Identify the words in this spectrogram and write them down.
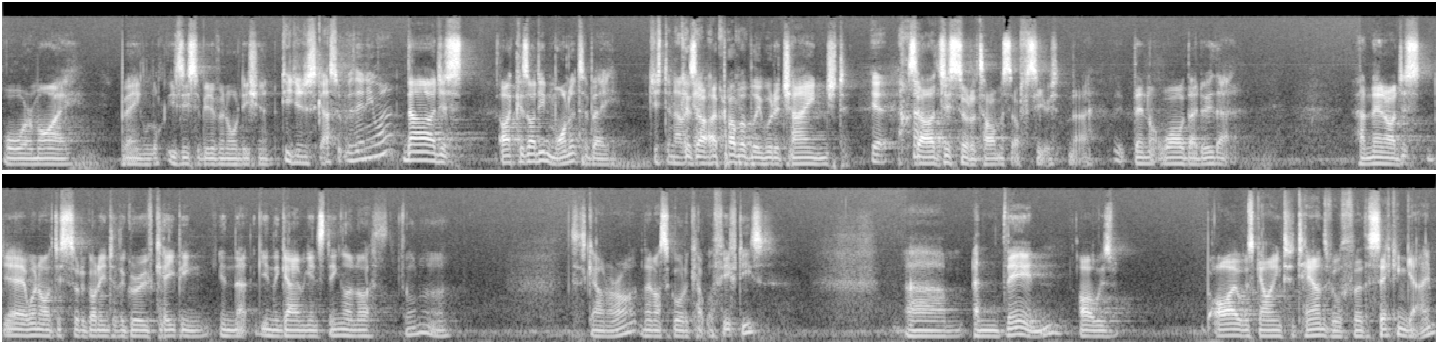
or am I being look? Is this a bit of an audition?" Did you discuss it with anyone? No, I just because I, didn't want it to be. Just another Because I, I probably would have changed. Yeah. so I just sort of told myself, serious, no, they're not. Why would they do that? And then I just, yeah, when I just sort of got into the groove keeping in that in the game against England, I thought, oh, this is going all right. And then I scored a couple of fifties, um, and then I was, I was going to Townsville for the second game,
